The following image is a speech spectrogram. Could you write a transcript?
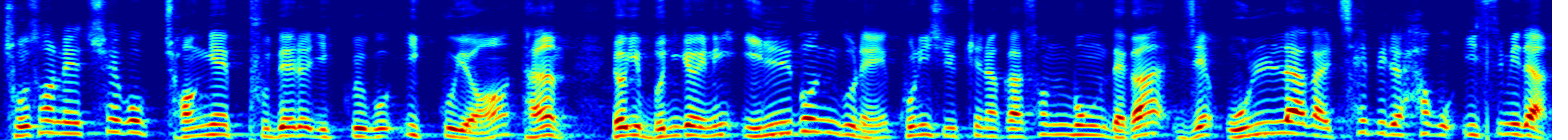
조선의 최고 정예 부대를 이끌고 있고요. 다음 여기 문경에는 일본군의 고니시 유키나가 선봉대가 이제 올라갈 채비를 하고 있습니다.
